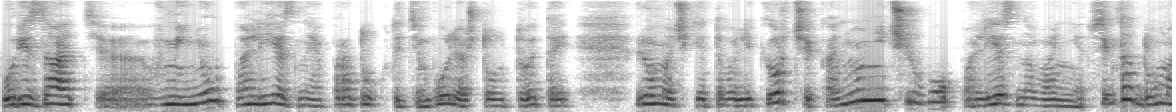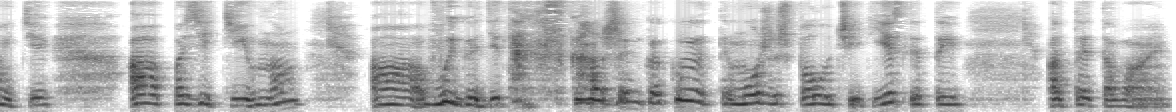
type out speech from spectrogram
урезать э, в меню полезные продукты. Тем более, что вот в этой рюмочке этого ликерчика, ну ничего полезного нет. Всегда думайте о позитивном, о выгоде, так скажем, какую ты можешь получить, если ты от этого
